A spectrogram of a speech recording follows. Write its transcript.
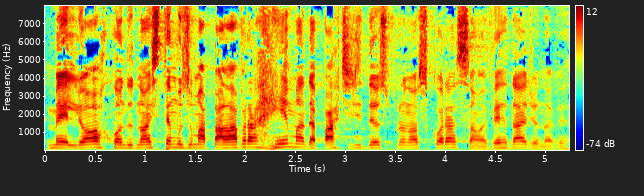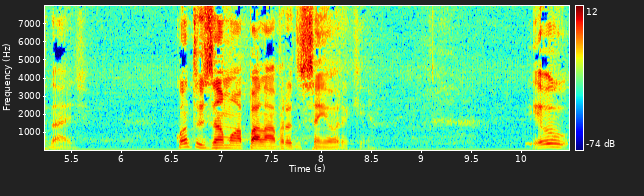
melhor quando nós temos uma palavra rema da parte de Deus para o nosso coração. É verdade ou não é verdade? Quantos amam a palavra do Senhor aqui? Eu,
